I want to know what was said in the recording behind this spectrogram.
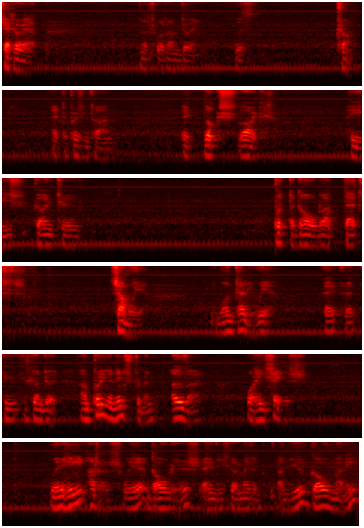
check her out. That's what I'm doing with Trump at the present time. It looks like he's going to put the gold up, that's somewhere. He won't tell you where. He's going to do it. I'm putting an instrument over what he says. When he utters where gold is, and he's going to make a, a new gold money,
